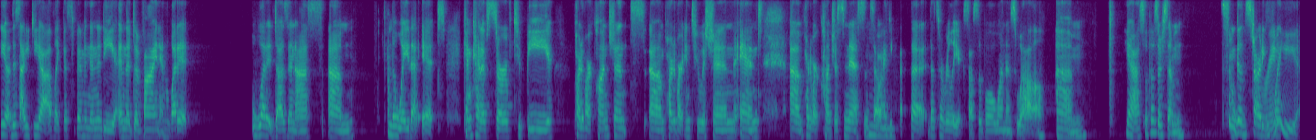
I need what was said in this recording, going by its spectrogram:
you know this idea of like this femininity and the divine and what it what it does in us um the way that it can kind of serve to be part of our conscience, um, part of our intuition, and um, part of our consciousness. And so mm. I think mm. that's a, that's a really accessible one as well. Um, yeah, so those are some some good starting Great. points.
